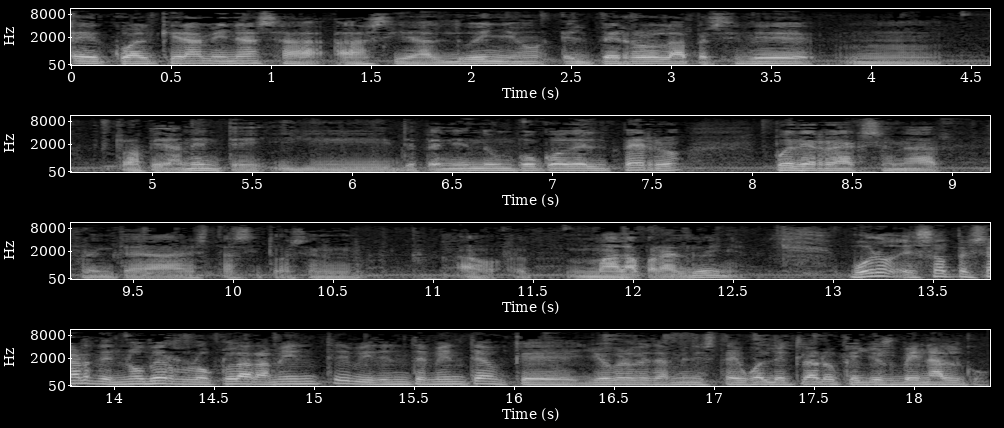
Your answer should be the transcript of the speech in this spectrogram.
eh, cualquier amenaza hacia el dueño, el perro la percibe mm, rápidamente y dependiendo un poco del perro puede reaccionar frente a esta situación ah, mala para el dueño. Bueno, eso a pesar de no verlo claramente, evidentemente, aunque yo creo que también está igual de claro que ellos ven algo.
